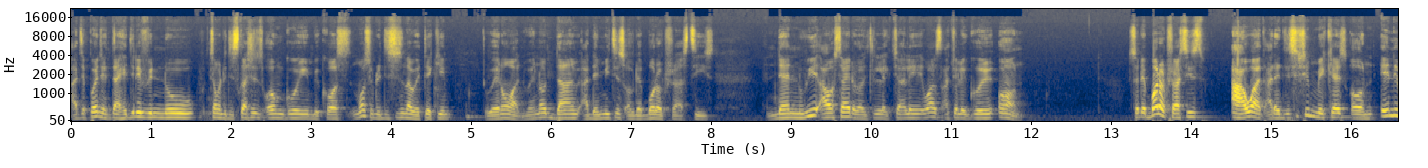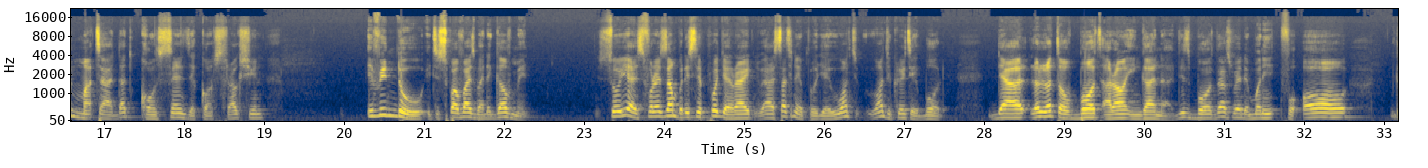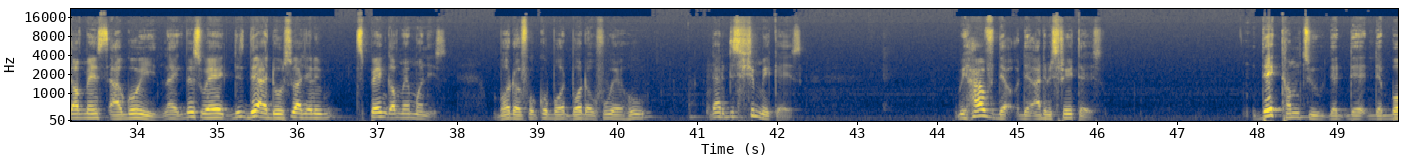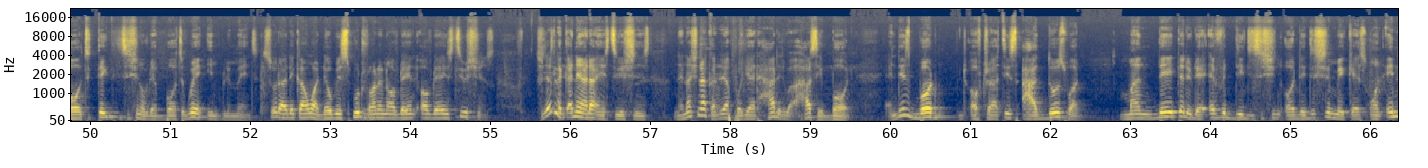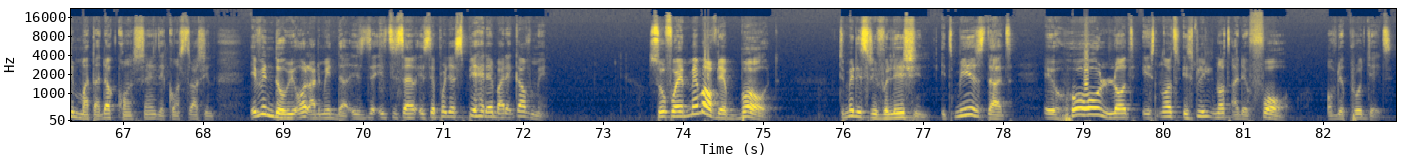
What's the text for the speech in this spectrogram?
at the point in time he didn't even know some of the discussions ongoing because most of the decisions that were taken were not were not done at the meetings of the board of trustees. And then we outside of Charlie, what's actually going on? So the board of trustees are what are the decision makers on any matter that concerns the construction, even though it is supervised by the government. So yes, for example, this is a project, right? We are starting a project. We want to, we want to create a board. There are a lot of boards around in Ghana. This board, that's where the money for all governments are going. Like this way, this they are those who actually spend government monies. Board of Cocoa Board, Board of who and who. They are decision makers we have the, the administrators. They come to the, the, the board to take the decision of the board to go and implement so that they can what? There will be smooth running of the of the institutions. So just like any other institutions, the National Cathedral Project has a board. And this board of trustees are those what mandated with the everyday decision or the decision makers on any matter that concerns the construction. Even though we all admit that it's, it's, a, it's a project spearheaded by the government. So, for a member of the board to make this revelation, it means that a whole lot is not is really not at the fore of the project.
